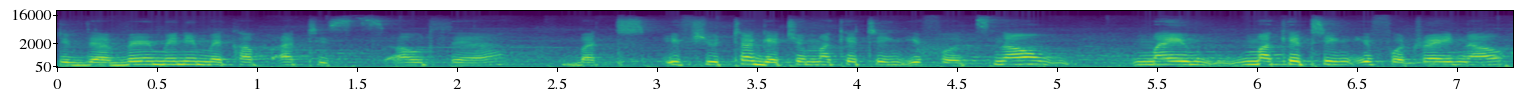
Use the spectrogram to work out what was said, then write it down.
If there are very many makeup artists out there, but if you target your marketing efforts, now my marketing effort right now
